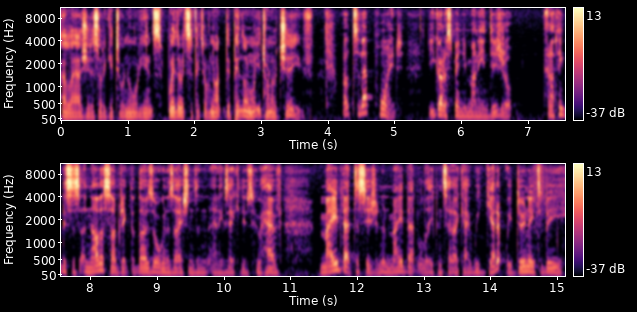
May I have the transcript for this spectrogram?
allows you to sort of get to an audience. Whether it's effective or not depends on what you're trying to achieve. Well, to that point, you've got to spend your money in digital and I think this is another subject that those organisations and, and, executives who have made that decision and made that leap and said, okay, we get it, we do need to be,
